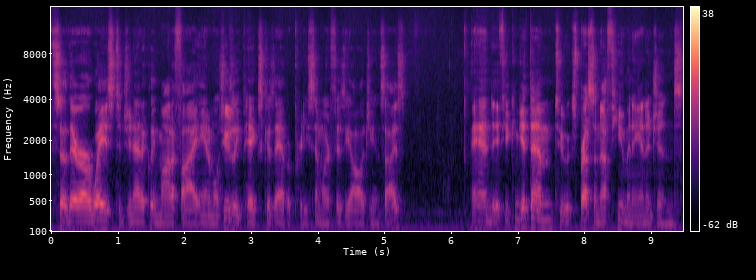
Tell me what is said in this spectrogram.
so there are ways to genetically modify animals, usually pigs, because they have a pretty similar physiology and size and if you can get them to express enough human antigens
